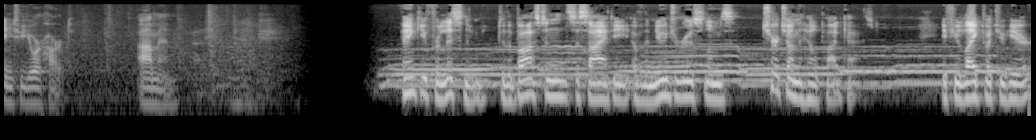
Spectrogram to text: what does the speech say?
into your heart. Amen. Thank you for listening to the Boston Society of the New Jerusalem's Church on the Hill podcast. If you liked what you hear,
